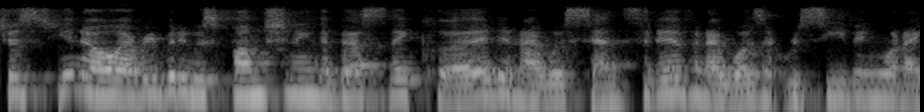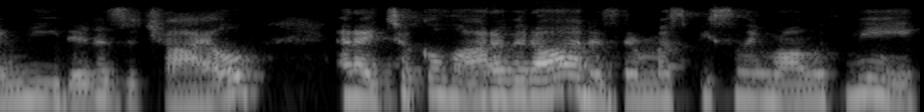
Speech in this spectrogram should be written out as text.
Just, you know, everybody was functioning the best they could, and I was sensitive and I wasn't receiving what I needed as a child and I took a lot of it on as there must be something wrong with me.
